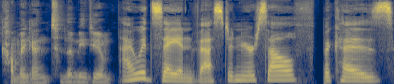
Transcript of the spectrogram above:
coming into the medium? I would say invest in yourself because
